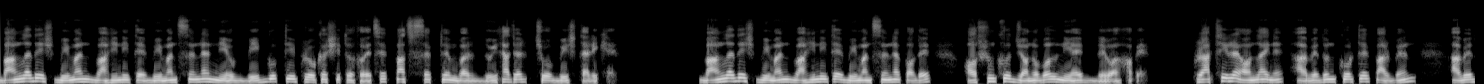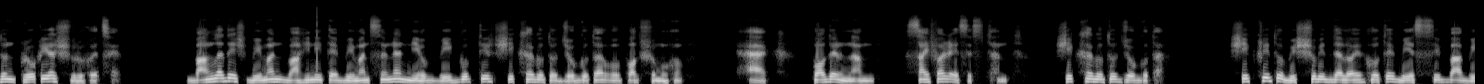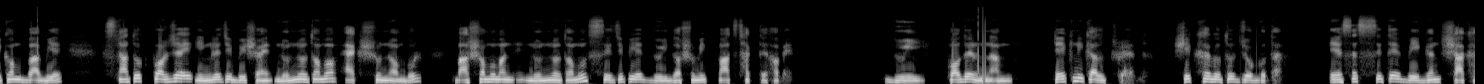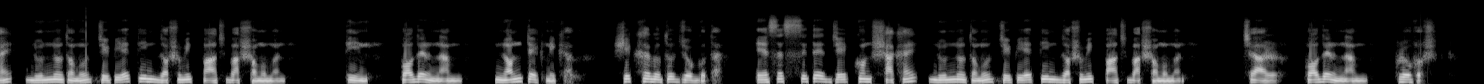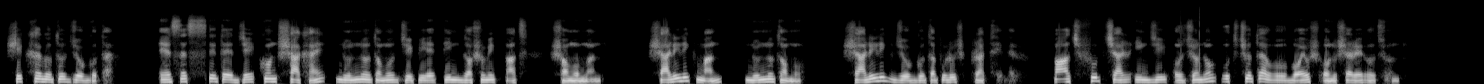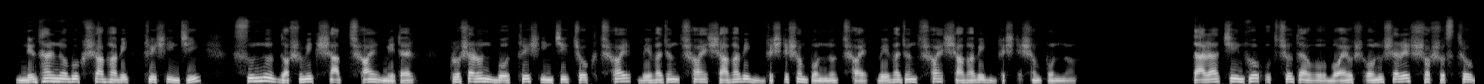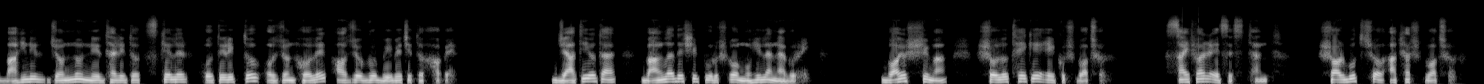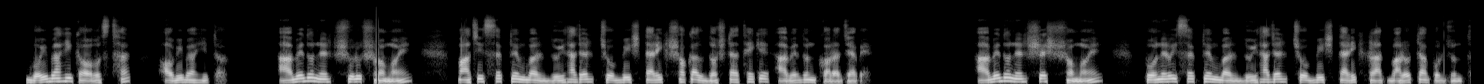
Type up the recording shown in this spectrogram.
বাংলাদেশ বিমান বাহিনীতে বিমান সেনার নিয়োগ বিজ্ঞপ্তি প্রকাশিত হয়েছে পাঁচ সেপ্টেম্বর দুই হাজার চব্বিশ তারিখে। বাংলাদেশ বিমান বাহিনীতে বিমান সেনা পদে অসংখ্য জনবল নিয়োগ দেওয়া হবে। প্রার্থীরা অনলাইনে আবেদন করতে পারবেন। আবেদন প্রক্রিয়া শুরু হয়েছে। বাংলাদেশ বিমান বাহিনীতে বিমান সেনার নিয়োগ বিজ্ঞপ্তির শিক্ষাগত যোগ্যতা ও পদসমূহ এক। পদের নাম সাইফার অ্যাসিস্ট্যান্ট। শিক্ষাগত যোগ্যতা স্বীকৃত বিশ্ববিদ্যালয় হতে বিএসসি বা বিকম বা বিএ স্নাতক পর্যায়ে ইংরেজি বিষয়ে ন্যূনতম একশো নম্বর বা সমমান ন্যূনতম সিজিপিএ দুই দশমিক পাঁচ থাকতে হবে। দুই, পদের নাম, টেকনিক্যাল ট্রেড, শিক্ষাগত যোগ্যতা। এসএসসিতে বিজ্ঞান শাখায় ন্যূনতম জিপিএ তিন দশমিক পাঁচ বা সমমান। তিন, পদের নাম নন টেকনিক্যাল শিক্ষাগত যোগ্যতা। এসএসসিতে যে কোন শাখায় ন্যূনতম জিপিএ তিন দশমিক পাঁচ বা সমমান। চার, পদের নাম প্রভোস্ট শিক্ষাগত যোগ্যতা। এসএসসিতে যে কোন শাখায় ন্যূনতম জিপিএ তিন দশমিক পাঁচ সমমান। শারীরিক মান, ন্যূনতম। শারীরিক যোগ্যতা পুরুষ প্রার্থীদের। পাঁচ ফুট চার ইঞ্চি ওজন ও উচ্চতা ও বয়স অনুসারে ওজন। নির্ধারণবুক স্বাভাবিক ত্রিশ ইঞ্চি, শূন্য দশমিক সাত ছয় মিটার। প্রসারণ বত্রিশ ইঞ্চি চোখ ছয়, বিভাজন ছয় স্বাভাবিক দৃষ্টিসম্পন্ন ছয়, বিভাজন ছয় স্বাভাবিক দৃষ্টিসম্পন্ন। তারা চিহ্ন, উচ্চতা ও বয়স অনুসারে সশস্ত্র বাহিনীর জন্য নির্ধারিত স্কেলের অতিরিক্ত ওজন হলে অযোগ্য বিবেচিত হবে। জাতীয়তা, বাংলাদেশি পুরুষ ও মহিলা নাগরিক। বয়স সীমা, ষোলো থেকে একুশ বছর। সাইফার অ্যাসিস্ট্যান্ট সর্বোচ্চ আঠাশ বছর। বৈবাহিক অবস্থা, অবিবাহিত। আবেদনের শুরু সময়, পাঁচই সেপ্টেম্বর দুই হাজার চব্বিশ তারিখ সকাল দশটা থেকে আবেদন করা যাবে। আবেদনের শেষ সময় পনেরোই সেপ্টেম্বর দুই হাজার চব্বিশ তারিখ রাত বারোটা পর্যন্ত।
